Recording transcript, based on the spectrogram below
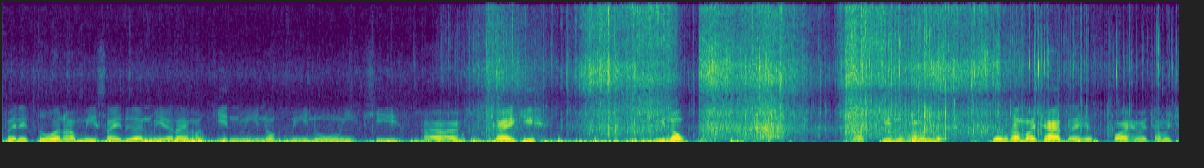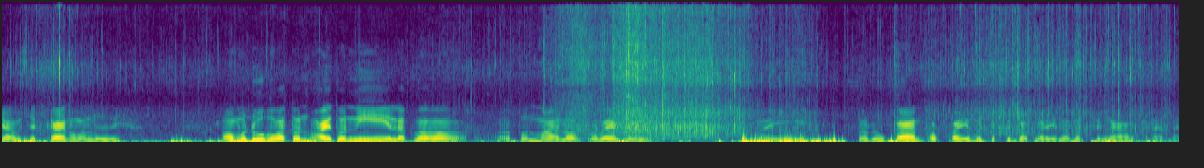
ไปในตัวนะครับมีไส้เดือนมีอะไรมากินมีนกมีหนูมีขี้ขี้ไก่ขี้ขี้นกมากินให้มันเรื่องธรรมชาติเลยปล่อยให้ธรรมชาติมันจัดการของมันเลยเรามาดูครับว่าต้นไผ่ต้นนี้แล้วก็ต้นไม้ระระแวกนี้ ในฤดูกาลต่อไปมันจะเป็นแบบไหนแล้วมันจะงามขนาดไหน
